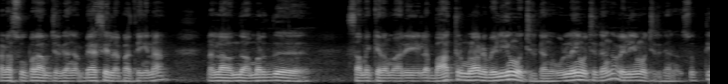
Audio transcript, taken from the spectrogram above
நல்லா சூப்பராக அமைச்சிருக்காங்க. பேசையில் பார்த்தீங்கன்னா நல்லா வந்து அமர்ந்து சமைக்கிற மாதிரி இல்லை பாத்ரூம்லாம் வெளியும் வச்சுருக்காங்க. உள்ளேயும் வச்சுருக்காங்க வெளியும் வச்சுருக்காங்க. சுற்றி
